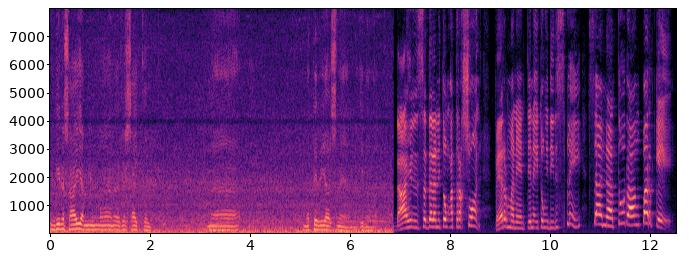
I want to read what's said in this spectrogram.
Hindi na sayang yung mga recycled na materials na yan na ginawa. Dahil sa dala nitong atraksyon, permanente na itong i-display sa naturang parke.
